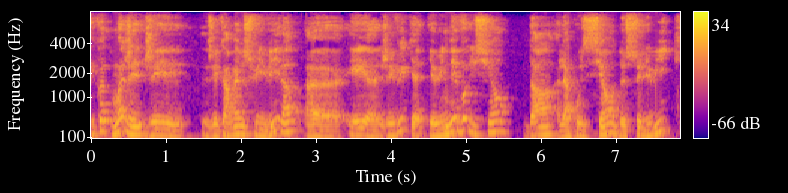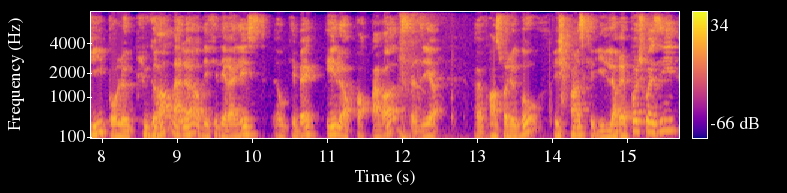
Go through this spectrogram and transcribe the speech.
Écoute, moi, j'ai quand même suivi, là, euh, et euh, j'ai vu qu'il y a une évolution dans la position de celui qui, pour le plus grand malheur des fédéralistes au Québec, est leur porte-parole, c'est-à-dire euh, François Legault. Puis je pense qu'il l'aurait pas choisi. Ils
